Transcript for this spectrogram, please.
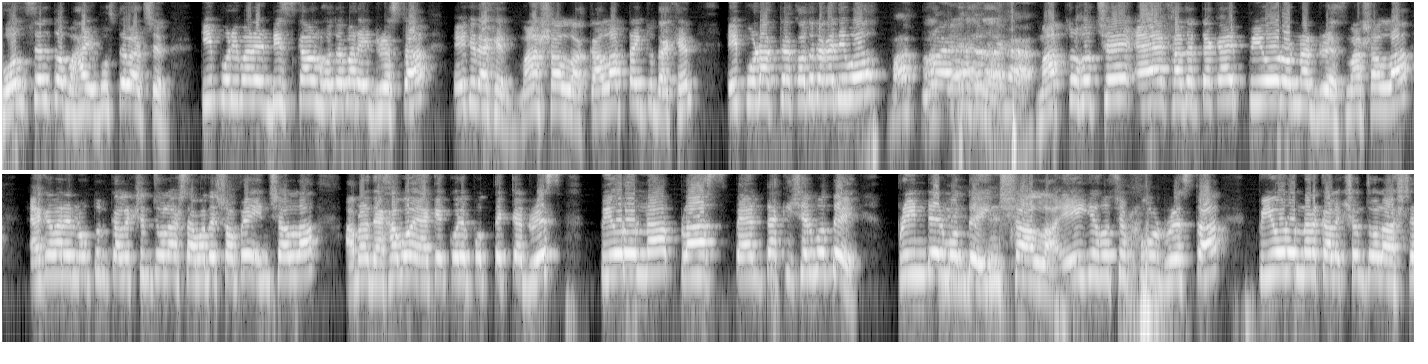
হোলসেল তো ভাই বুঝতে পারছেন কি পরিমাণে ডিসকাউন্ট হতে পারে এই ড্রেসটা এই যে দেখেন মাশাল্লাহ কালারটা একটু দেখেন। এই প্রোডাক্টটা কত টাকা দিব? মাত্র মাত্র এক হাজার টাকা। মাত্র হচ্ছে এক হাজার টাকায় পিওর ওনার ড্রেস মাশাল্লাহ একেবারে নতুন কালেকশন চলে আসছে আমাদের শপে ইনশাল্লাহ আমরা দেখাবো এক এক করে প্রত্যেকটা ড্রেস পিওর ওনা প্লাস প্যান্টটা কিসের মধ্যে? প্রিন্টের মধ্যে ইনশাআল্লাহ। এই যে হচ্ছে ফুল ড্রেসটা পিওর ওনার কালেকশন চলে আসছে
